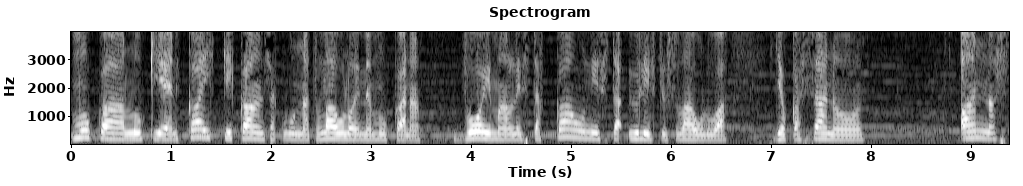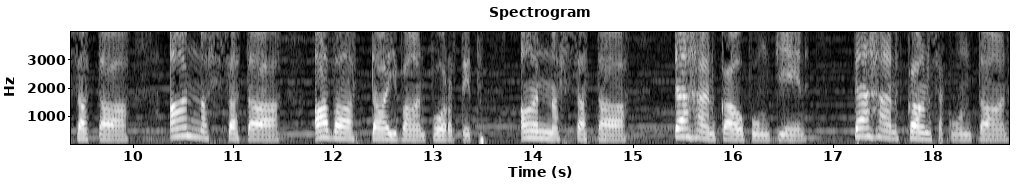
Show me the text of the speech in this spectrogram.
mukaan lukien kaikki kansakunnat lauloimme mukana voimallista, kaunista ylistyslaulua, joka sanoo, Anna sataa, anna sataa, avaa taivaan portit, anna sataa, tähän kaupunkiin, tähän kansakuntaan,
